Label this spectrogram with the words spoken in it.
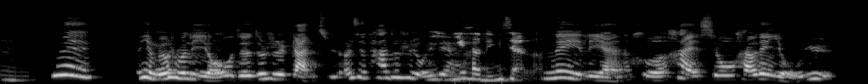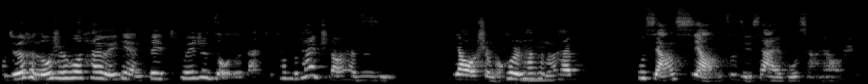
嗯，因为也没有什么理由，我觉得就是感觉，而且他就是有一点你很明显了内敛和害羞，还有点犹豫。我觉得很多时候他有一点被推着走的感觉，他不太知道他自己要什么，或者他可能还不想想自己下一步想要什么。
